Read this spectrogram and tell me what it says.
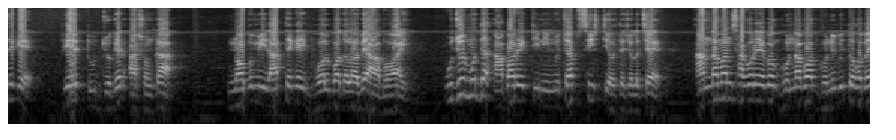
থেকে ফের দুর্যোগের আশঙ্কা। নবমী রাত থেকেই ভোল বদল হবে আবহাওয়ায়। পুজোর মধ্যে আবার একটি নিম্নচাপ সৃষ্টি হতে চলেছে। আন্দামান সাগরে এবং ঘূর্ণাবধ ঘনীভূত হবে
